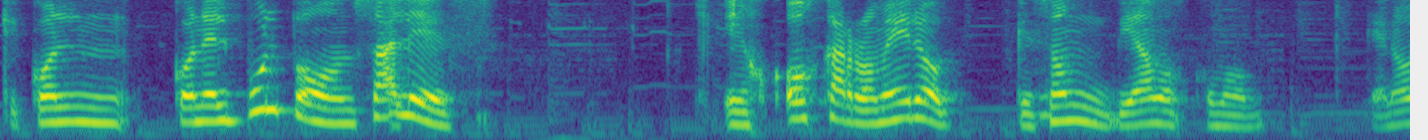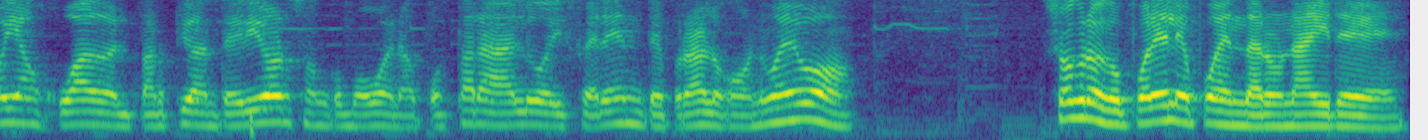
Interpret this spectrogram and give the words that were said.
que con, con el pulpo González, el Oscar Romero, que son, digamos, como que no habían jugado el partido anterior, son como, bueno, apostar a algo diferente, por algo nuevo yo creo que por él le pueden dar un aire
